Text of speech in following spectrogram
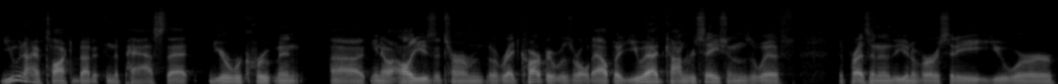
you and I have talked about it in the past that your recruitment, uh, you know, I'll use the term the red carpet was rolled out, but you had conversations with the president of the university. You were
